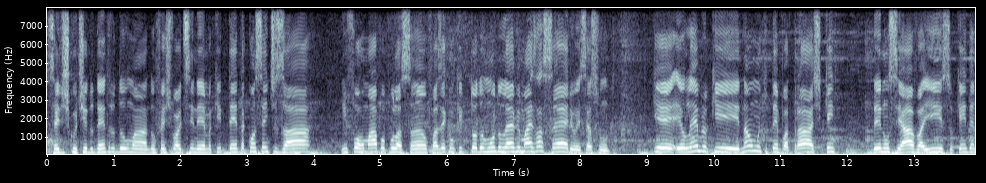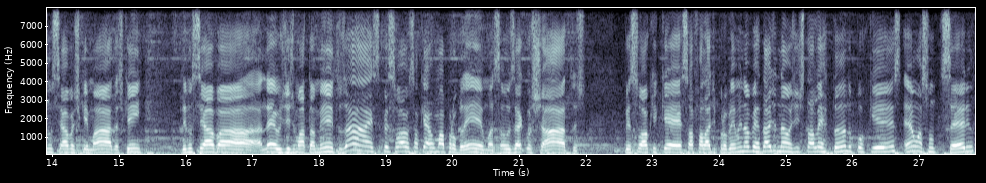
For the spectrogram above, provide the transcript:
ser discutido dentro de, uma, de um festival de cinema que tenta conscientizar, informar a população, fazer com que todo mundo leve mais a sério esse assunto. Porque eu lembro que não muito tempo atrás, quem denunciava isso, quem denunciava as queimadas, quem denunciava né, os desmatamentos, ah, esse pessoal só quer arrumar problemas, são os ecos chatos, pessoal que quer só falar de problema, e na verdade não, a gente está alertando porque é um assunto sério.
